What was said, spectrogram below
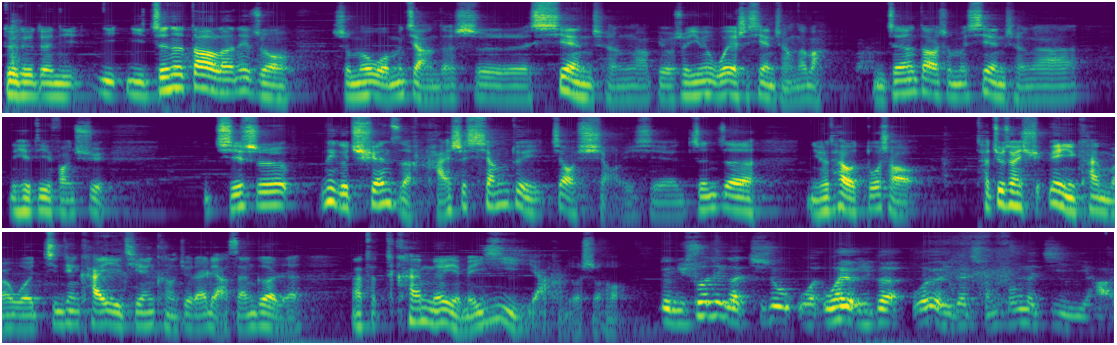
对对对，你你你真的到了那种什么我们讲的是县城啊，比如说因为我也是县城的嘛，你真的到什么县城啊那些地方去，其实那个圈子还是相对较小一些。真的，你说他有多少？他就算愿意开门，我今天开一天可能就来两三个人，那他开门也没意义啊，很多时候。对你说这个，其实我我有一个我有一个成功的记忆哈，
